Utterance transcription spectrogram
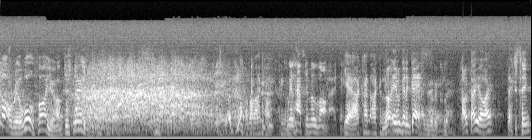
not a real wolf, are you? I've just realised. Well, I can't think We'll have to move on, I think. Yeah, I can't. I can. Not think even going to guess. I haven't got a clue. Okay, all right. Jack's team.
